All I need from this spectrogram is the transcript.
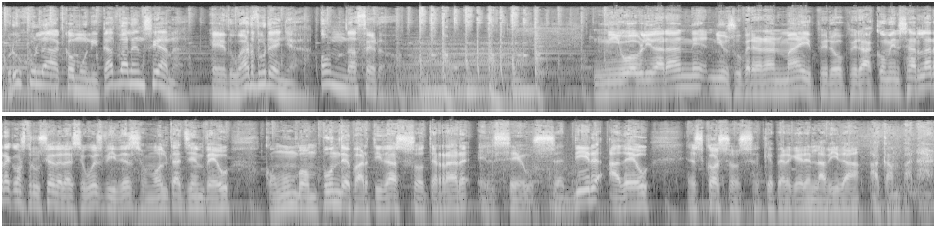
brújula Comunitat Valenciana. Eduard Ureña, Onda Cero. Ni ho oblidaran ni ho superaran mai, però per a començar la reconstrucció de les seues vides, molta gent veu com un bon punt de partida soterrar els seus. Dir adeu els cossos que pergueren la vida a Campanar.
